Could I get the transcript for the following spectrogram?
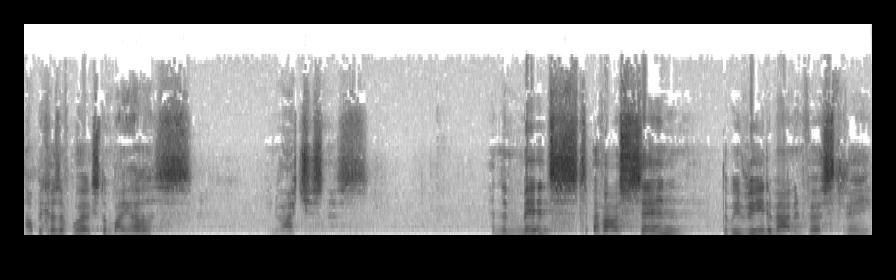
Not because of works done by us in righteousness. In the midst of our sin that we read about in verse 3,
